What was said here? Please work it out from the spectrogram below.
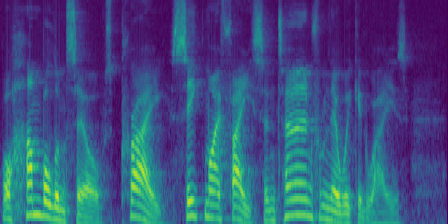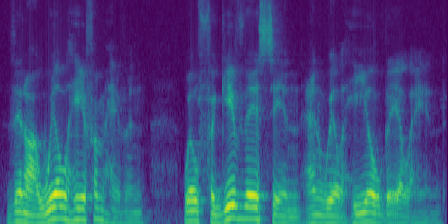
will humble themselves, pray, seek my face, and turn from their wicked ways, then I will hear from heaven, will forgive their sin, and will heal their land.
